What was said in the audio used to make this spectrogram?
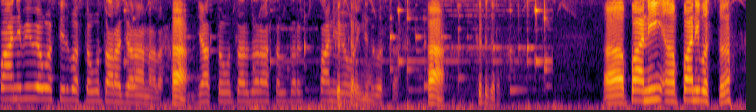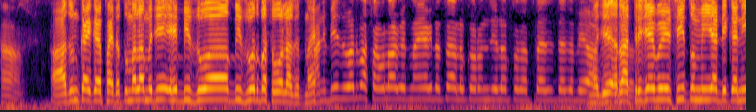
पाणी बी व्यवस्थित बसतं उताराच्या रानाला. हा. जास्त उतार जर असेल तर पाणी कट व्यवस्थित मग. बसतं. हा कट करा. अ, पाणी अ, पाणी बसतं हा अजून काय काय फायदा तुम्हाला म्हणजे हे भिजव भिजवत बसवावं लागत नाही आणि भिजवत बसावं लागत नाही एकदा चालू करून दिलं परत त्या- त्याचं बी म्हणजे रात्रीच्या वेळेसही तुम्ही या ठिकाणी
